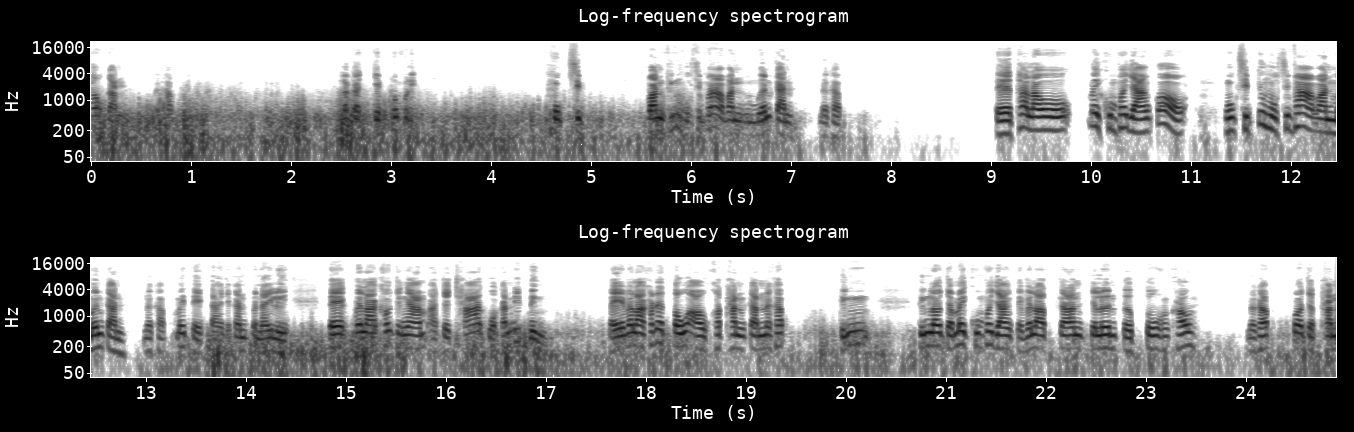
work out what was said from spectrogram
เท่ากันนะครับ แล้วก็เก็บผลผลิต 60 วันถึง 65 วันเหมือนกันนะครับ แต่ถ้าเราไม่คุมพยางก็ 60ถึง65 วันเหมือนกันนะครับ ไม่แตกต่างจากกันไปไหนเลย แต่เวลาเขาจะงามอาจจะช้ากว่ากันนิดหนึ่ง แต่เวลาเขาได้โตเอาเขาทันกันนะครับ ถึงถึงเราจะไม่คุมพยางแต่เวลาการเจริญเติบโตของเขานะครับ ก็จะทัน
